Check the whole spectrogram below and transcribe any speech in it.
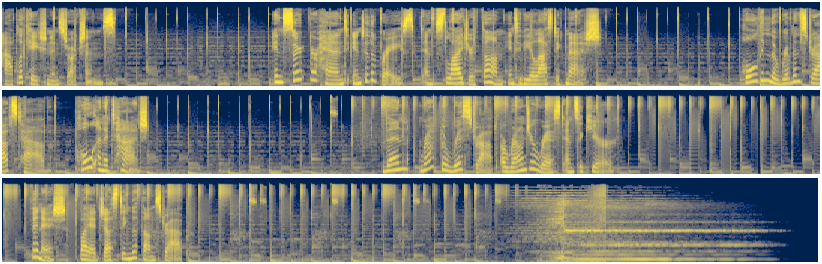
Application instructions. Insert your hand into the brace and slide your thumb into the elastic mesh. Holding the ribbon straps tab, pull and attach. Then wrap the wrist strap around your wrist and secure. Finish by adjusting the thumb strap.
